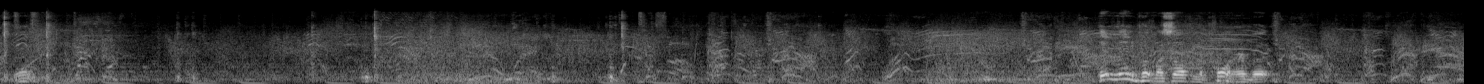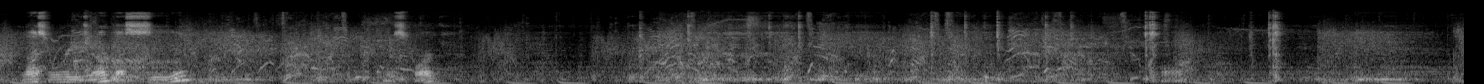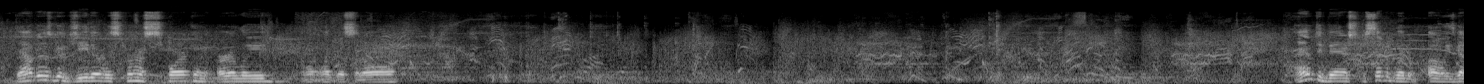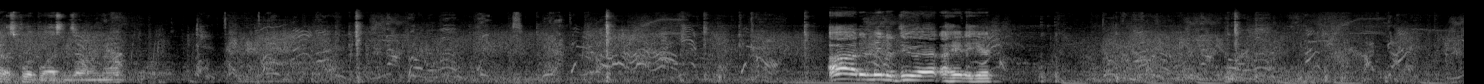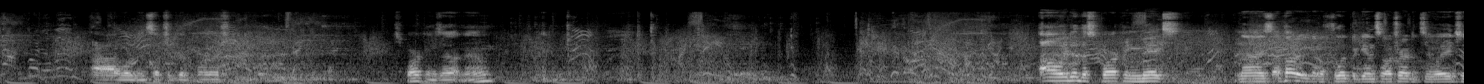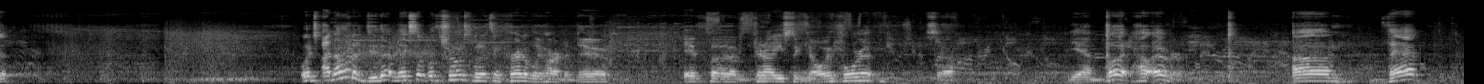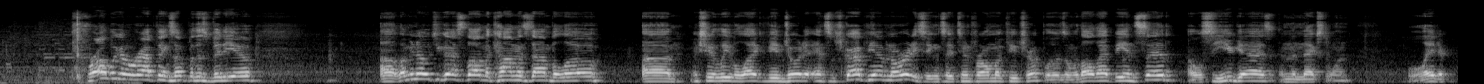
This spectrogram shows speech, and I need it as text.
put myself in the corner, but nice re-jump. I see you. Spark. Down goes Gogeta. We spin our sparking early. I don't like this at all. I empty vanish specifically to. Oh, he's got his flip lessons on him now. Ah, I didn't mean to do that. I hate it here. Ah, would have been such a good punish. Sparking's out now. Oh, he did the sparking mix. Nice. I thought he was going to flip again, so I tried to 2H it. Which, I know how to do that mix-up with Trunks, but it's incredibly hard to do if, uh, you're not used to going for it. So, yeah. But, however, um, that probably going to wrap things up for this video. Uh, let me know what you guys thought in the comments down below. Uh, make sure you leave a like if you enjoyed it, and subscribe if you haven't already so you can stay tuned for all my future uploads. And with all that being said, I will see you guys in the next one. Later.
